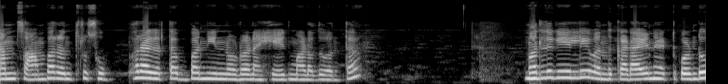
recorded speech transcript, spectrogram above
ನಮ್ಮ ಸಾಂಬಾರು ಅಂತೂ ಸೂಪರಾಗಿರುತ್ತೆ. ಬನ್ನಿ ನೋಡೋಣ ಹೇಗೆ ಮಾಡೋದು ಅಂತ. ಮೊದಲಿಗೆ ಇಲ್ಲಿ ಒಂದು ಕಡಾಯಿನ ಇಟ್ಕೊಂಡು,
